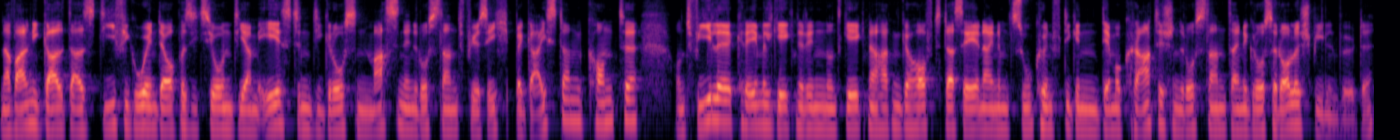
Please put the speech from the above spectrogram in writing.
Nawalny galt als die Figur in der Opposition, die am ehesten die großen Massen in Russland für sich begeistern konnte. Und viele Kreml-Gegnerinnen und Gegner hatten gehofft, dass er in einem zukünftigen demokratischen Russland eine große Rolle spielen würde.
